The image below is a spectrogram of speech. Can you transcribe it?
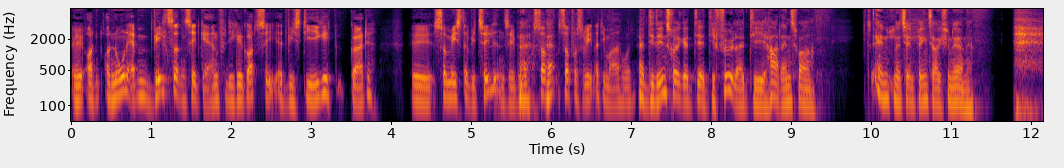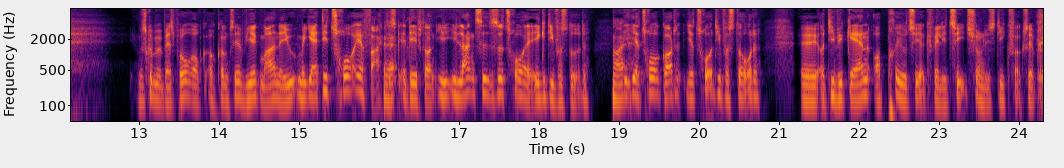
Øh, og, og nogle af dem vil sådan set gerne, for de kan godt se, at hvis de ikke gør det, øh, så mister vi tilliden til dem, ja. og så, ja. så forsvinder de meget hurtigt. Er dit indtryk, at de, at de føler, at de har et ansvar, enten at tjene penge til aktionærerne? Nu skal man passe på at, at komme til at virke meget naiv, men ja, det tror jeg faktisk, ja. at det efterhånden, i, i lang tid, så tror jeg ikke, de forstod det. Nej. Jeg tror godt, jeg tror, de forstår det, øh, og de vil gerne opprioritere kvalitetsjournalistik, for eksempel.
